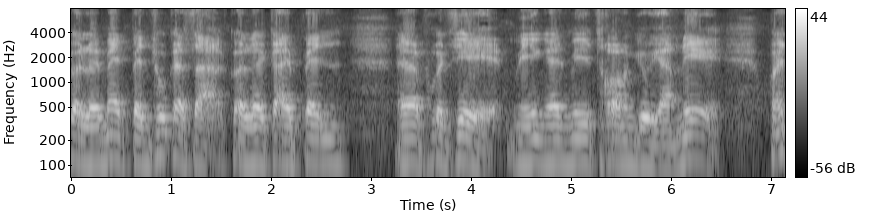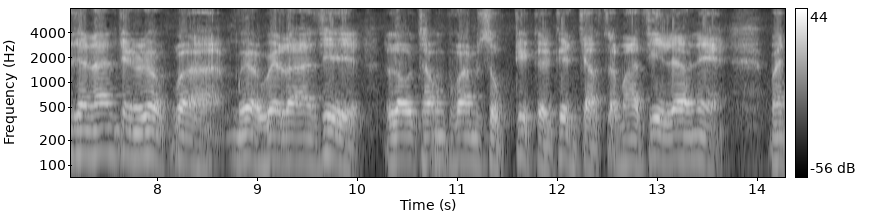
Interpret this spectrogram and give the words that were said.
ก็เลยไม่เป็นทุกขษะก็เลยกลายเป็น ผู้ที่มีเงินมีทองอยู่อย่างนี้ เพราะฉะนั้นจึงเรียกว่าเมื่อเวลาที่เราทำความสุขที่เกิดขึ้นจากสมาธิแล้วเนี่ย มัน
